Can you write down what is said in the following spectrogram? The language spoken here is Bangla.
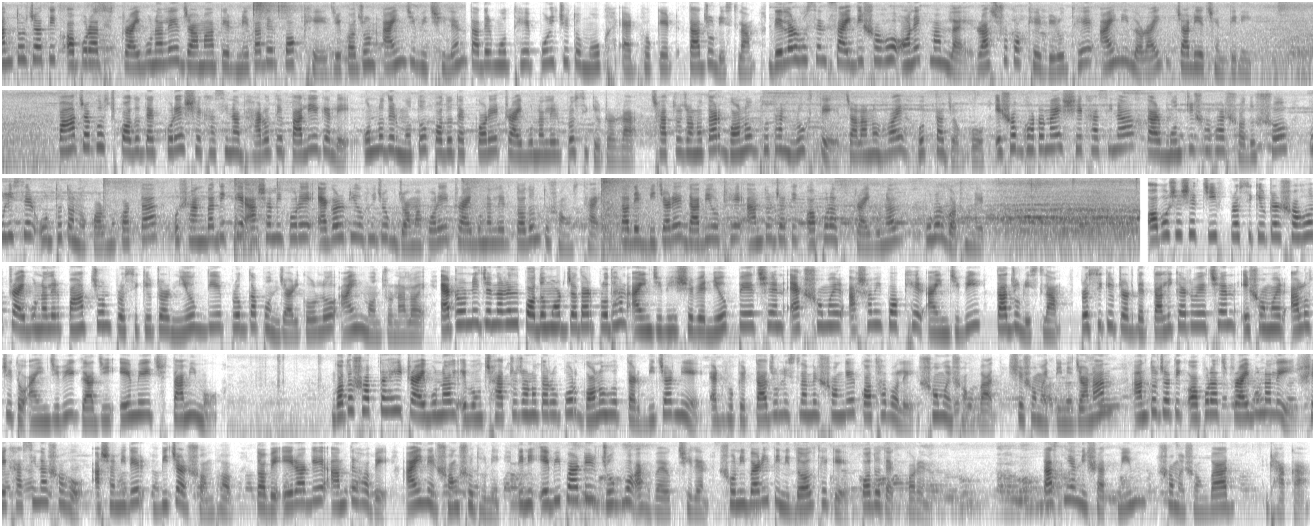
আন্তর্জাতিক অপরাধ ট্রাইব্যুনালে জামাতের নেতাদের পক্ষে যে কজন আইনজীবী ছিলেন, তাদের মধ্যে পরিচিত মুখ অ্যাডভোকেট তাজুল ইসলাম। দেলার হোসেন সাইদি সহ অনেক মামলায় রাষ্ট্রপক্ষের বিরুদ্ধে আইনি লড়াই চালিয়েছেন তিনি। পাঁচ আগস্ট পদত্যাগ করে শেখ হাসিনা ভারতে পালিয়ে গেলে অন্যদের মতো পদত্যাগ করে ট্রাইব্যুনালের প্রসিকিউটররা। ছাত্র জনতার গণ অভ্যুত্থান রুখতে চালানো হয় হত্যাযজ্ঞ। এসব ঘটনায় শেখ হাসিনা, তার মন্ত্রিসভার সদস্য, পুলিশের ঊর্ধ্বতন কর্মকর্তা ও সাংবাদিককে আসামি করে এগারোটি অভিযোগ জমা পড়ে ট্রাইব্যুনালের তদন্ত সংস্থায়। তাদের বিচারে দাবি ওঠে আন্তর্জাতিক অপরাধ ট্রাইব্যুনাল পুনর্গঠনের। অবশেষে চিফ প্রসিকিউটর সহ ট্রাইব্যুনালের পাঁচজন প্রসিকিউটর নিয়োগ দিয়ে প্রজ্ঞাপন জারি করল আইন মন্ত্রণালয়। অ্যাটর্নি জেনারেল পদমর্যাদার প্রধান আইনজীবী হিসেবে নিয়োগ পেয়েছেন এক সময়ের আসামি পক্ষের আইনজীবী তাজুল ইসলাম। প্রসিকিউটরদের তালিকা রয়েছেন এ সময়ের আলোচিত আইনজীবী গাজী এম এইচ তামিমও। গত সপ্তাহেই ট্রাইব্যুনাল এবং ছাত্র জনতার উপর গণহত্যার বিচার নিয়ে অ্যাডভোকেট তাজুল ইসলামের সঙ্গে কথা বলে সময় সংবাদ। সে সময় তিনি জানান, আন্তর্জাতিক অপরাধ ট্রাইব্যুনালেই শেখ হাসিনা সহ আসামিদের বিচার সম্ভব। তবে এর আগে আনতে হবে আইনের সংশোধনী। তিনি এবি পার্টির যুগ্ম আহ্বায়ক ছিলেন। শনিবারই তিনি দল থেকে পদত্যাগ করেন। তাসনিয়া নিশাত মিম, সময় সংবাদ, ঢাকা।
